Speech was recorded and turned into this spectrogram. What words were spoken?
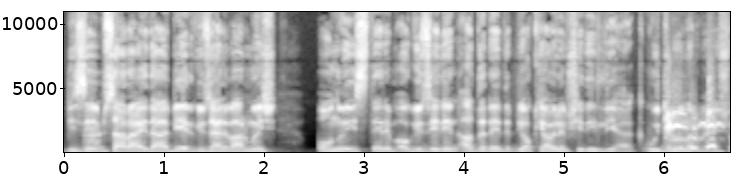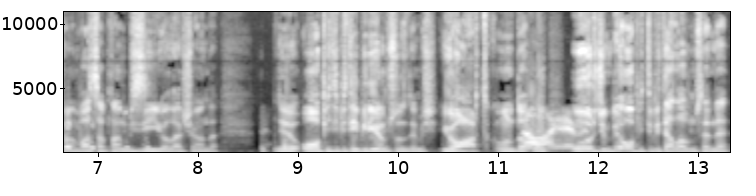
Bizim sarayda bir güzel varmış. Onu isterim o güzelin adı nedir? Yok ya öyle bir şey değildi ya. Uyduruyorlar beni şu an. Whatsapp'tan bizi yiyorlar şu anda. Ee, o piti piti biliyor musunuz demiş. Yok artık onu da. Aa, o- evet. Uğur'cum bir o piti piti alalım senden.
